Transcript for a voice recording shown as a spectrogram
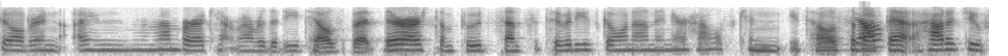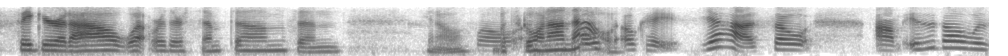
children, I remember I can't remember the details, but there are some food sensitivities going on in your house. Can you tell us about that? How did you figure it out? What were their symptoms and you know, well, what's going on now? okay, yeah. So um Isabel was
